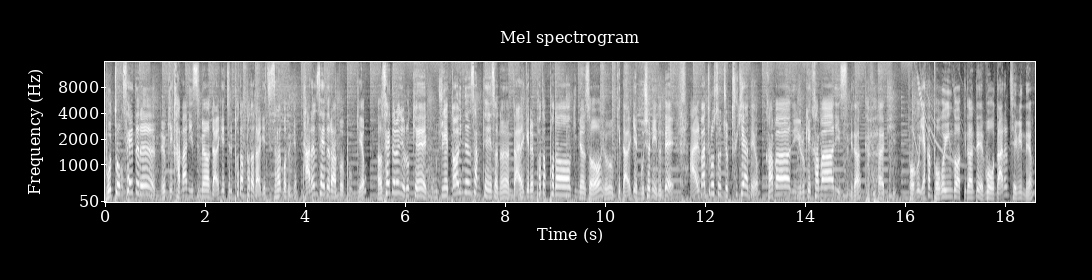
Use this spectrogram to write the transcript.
보통 새들은 이렇게 가만히 있으면 날갯짓을 퍼덕퍼덕 날갯짓을 하거든요. 다른 새들을 한번 볼게요. 어, 새들은 이렇게 공중에 떠 있는 상태에서는 날개를 퍼덕퍼덕이면서 이렇게 날개 모션이 있는데 알바트로스는 좀 특이하네요. 가만히 이렇게 가만히 있습니다. 가만히 버그 약간 버그인 것 같기도 한데 뭐 나름 재밌네요.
